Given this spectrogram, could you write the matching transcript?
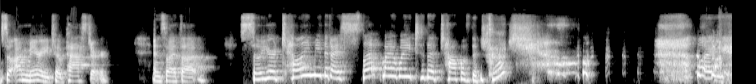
So I'm married to a pastor. And so I thought, so you're telling me that I slept my way to the top of the church? like,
